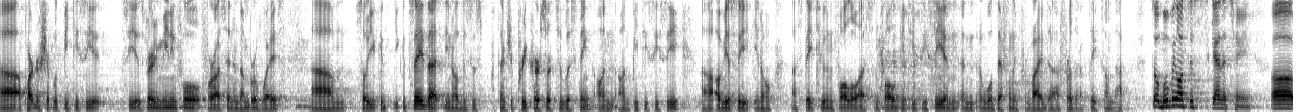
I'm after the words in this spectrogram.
uh, a partnership with BTCC is very meaningful for us in a number of ways. Um, so you could you could say that you know this is potentially precursor to listing on on BTCC. Uh, obviously, you know, uh, stay tuned, follow us, and follow BTCC, and, and, and, we'll definitely provide uh, further updates on that. So moving on to Scanetchain, uh,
